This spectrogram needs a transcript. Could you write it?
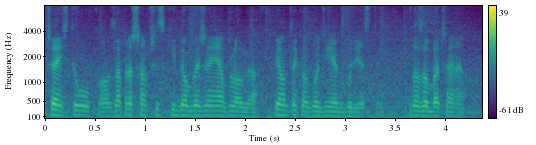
Cześć, tu Łuko. Zapraszam wszystkich do obejrzenia vloga w piątek o godzinie 20. Do zobaczenia.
